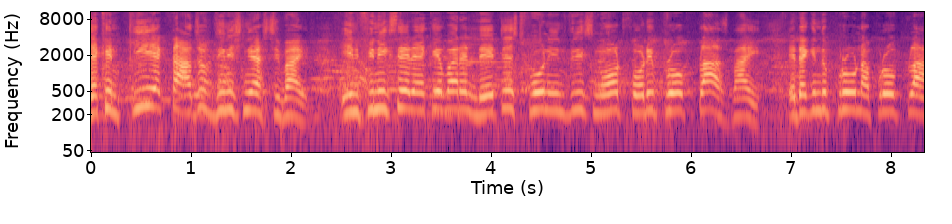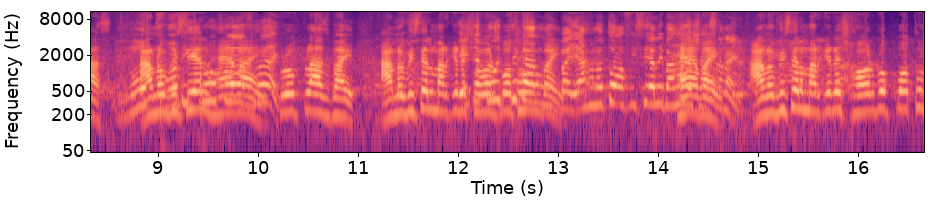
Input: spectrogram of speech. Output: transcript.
দেখেন কি একটা আজব জিনিস নিয়ে আসছি ভাই। ইনফিনিক্সের একেবারে latest phone Infinix Note forty Pro Plus ভাই। এটা কিন্তু প্রো না প্রো প্লাস আনঅফিসিয়াল হ্যাঁ ভাই। প্রো প্লাস ভাই। আনঅফিসিয়াল মার্কেটে সবার প্রথম ভাই। এখনও তো অফিসিয়ালি হ্যাঁ বাংলাদেশ আসে নাই। আনঅফিসিয়াল মার্কেটে সর্বপ্রথম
